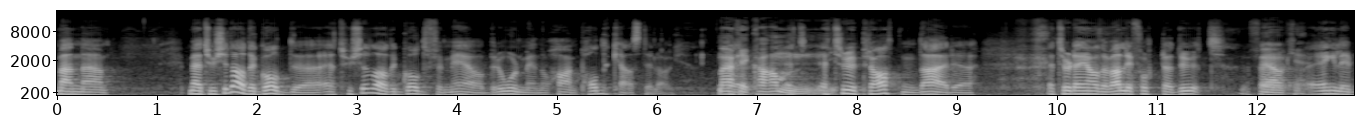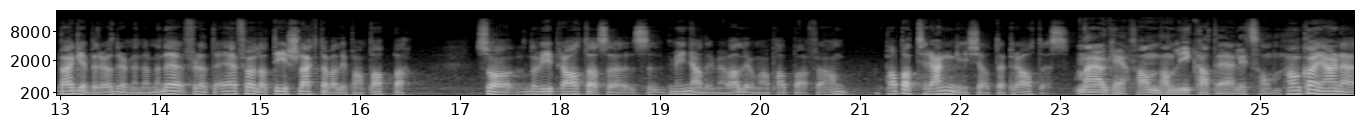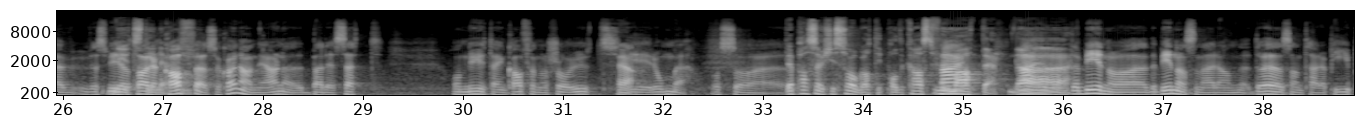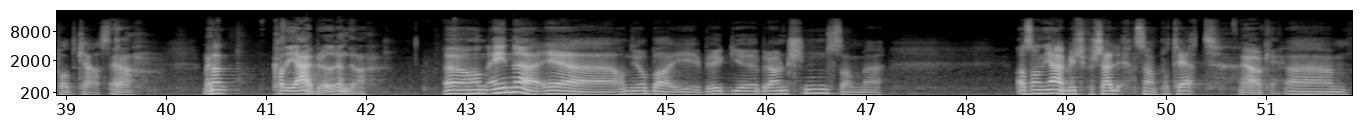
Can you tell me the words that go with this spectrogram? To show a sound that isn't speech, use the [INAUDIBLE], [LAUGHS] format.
Men, eh, men jeg tror ikke det hadde gått eh, Jeg tror ikke det hadde gått for meg og broren min å ha en podkast i lag. Nei, OK, hva han Jeg, jeg tror praten der eh, Jeg tror den hadde veldig fort dødd ut. For Ja, okay. Egentlig begge brødrene mine. Men det er fordi jeg føler at de slekter veldig på han pappa. Så når vi prater, så, så minner de meg veldig om han pappa. For han, pappa trenger ikke at det prates. Nei, OK, han, han liker at det er litt sånn Han kan gjerne, hvis vi tar en kaffe, så kan han gjerne bare sitte og nyte den kaffen og se ut Ja. i rommet. Så eh, Det passer jo ikke så godt i podkastformatet. Nei, det blir noe, det blir noe sånn her Da er det sånn terapipodkast. ja. Men, Men hva de gjør brødrene dine? Uh, han ene er Han jobber i byggbransjen som eh, Altså, han gjør mye forskjellig. Så han potet. Ja, OK. Um,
